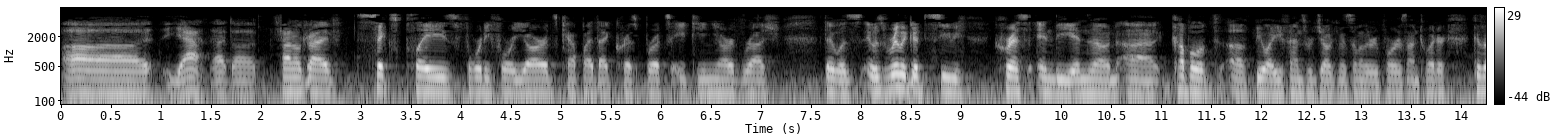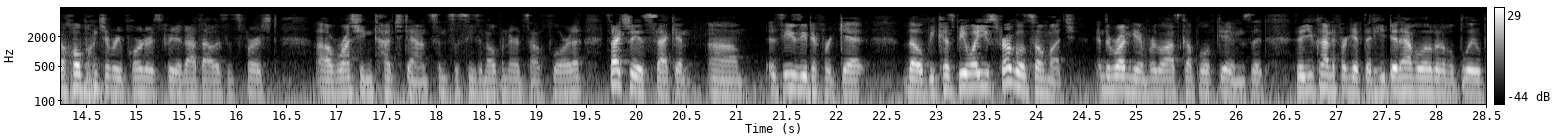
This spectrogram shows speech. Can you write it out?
Uh, yeah, that uh, final drive, six plays, 44 yards, capped by that Chris Brooks 18 yard rush. That was it was really good to see Chris in the end zone. Uh, a couple of, of BYU fans were joking with some of the reporters on Twitter because a whole bunch of reporters tweeted out that was his first uh, rushing touchdown since the season opener in South Florida. It's actually his second. Um, it's easy to forget though because BYU struggled so much in the run game for the last couple of games that that you kind of forget that he did have a little bit of a bloop.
